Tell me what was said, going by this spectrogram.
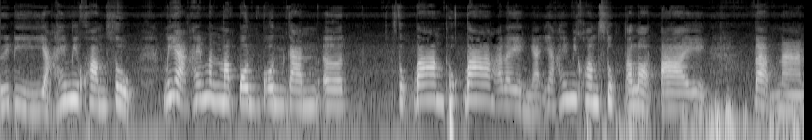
ด้วยดี อยากให้มีความสุข ไม่อยากให้มันมาปนปนกันเออสุขบ้างทุกบ้างอะไรอย่างเงี้ยอยากให้มีความสุขตลอดไปแบบนั้น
